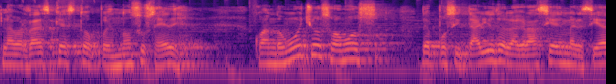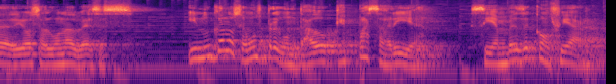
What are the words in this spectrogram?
la verdad es que esto pues no sucede. Cuando muchos somos depositarios de la gracia inmerecida de Dios algunas veces, y nunca nos hemos preguntado qué pasaría si en vez de confiar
